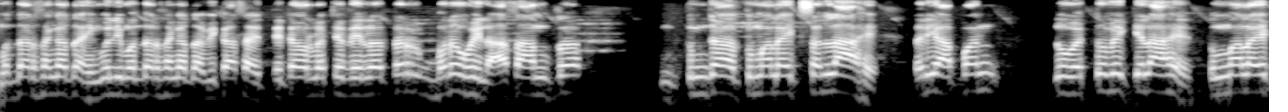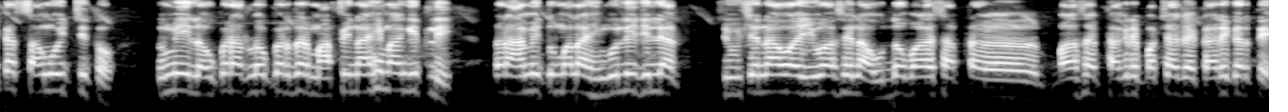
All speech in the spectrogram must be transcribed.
मतदारसंघाचा हिंगोली मतदारसंघाचा विकास आहे त्याच्यावर लक्ष दिलं तर बरं होईल असं आमचं तुमचा तुम्हाला एक सल्ला आहे. तरी आपण जो वक्तव्य केला आहे तुम्हाला एकच सांगू इच्छितो. तुम्ही लवकरात लवकर जर माफी नाही मागितली तर आम्ही तुम्हाला हिंगोली जिल्ह्यात शिवसेना व युवासेना उद्धव बाळासाहेब ठा- बाळासाहेब ठाकरे पक्षाचे कार्यकर्ते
